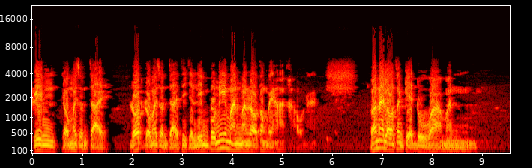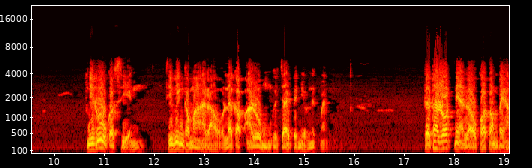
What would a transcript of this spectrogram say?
กลิ่นเราไม่สนใจรสเราไม่สนใจที่จะลิ้มพวกนี้มันมันเราต้องไปหาเขานะ เพราะในลองสังเกตดูว่ามัน มีรูปกับเสียงที่วิ่งเข้ามาเรา แล้วกับอารมณ์คือใจเป็นเหนียวนึกมัน แต่ถ้ารสเนี่ยเราก็ต้องไปหา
